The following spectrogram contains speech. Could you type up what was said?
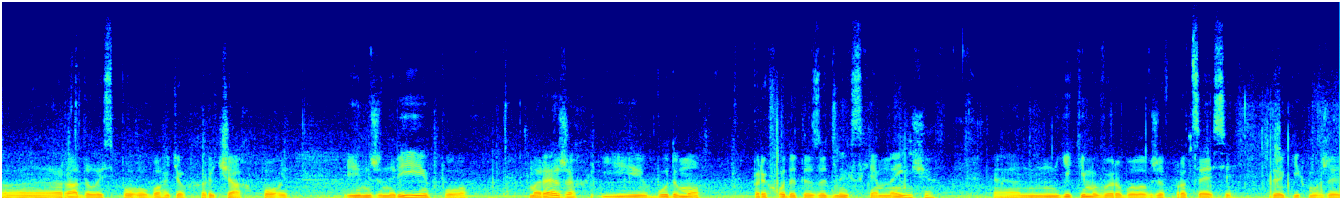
е, Радились по багатьох речах по інженерії, по мережах і будемо переходити з одних схем на інші, які ми виробили вже в процесі, до яких ми вже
